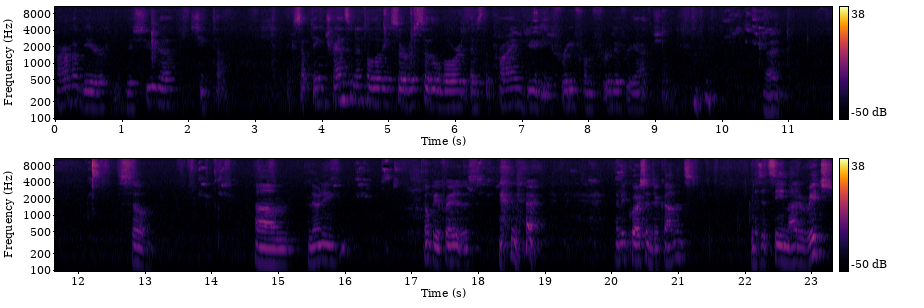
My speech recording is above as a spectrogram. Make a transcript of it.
Karma Bir Visuddha Chitta, accepting transcendental loving service to the Lord as the prime duty, free from fruitive reaction. Right. So, um, any? Don't be afraid of this. any questions or comments? Does it seem out of reach?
